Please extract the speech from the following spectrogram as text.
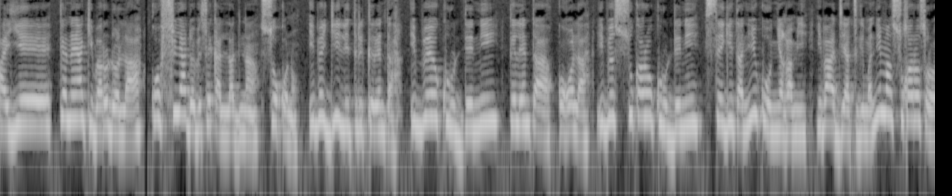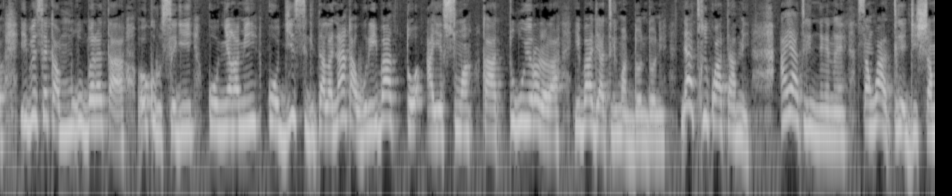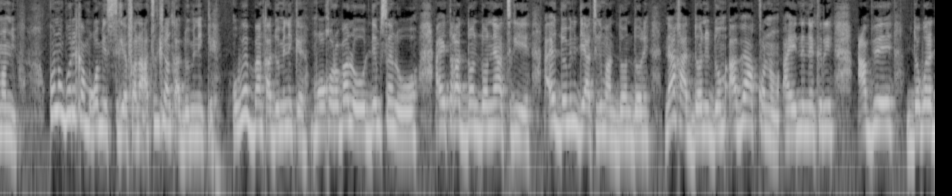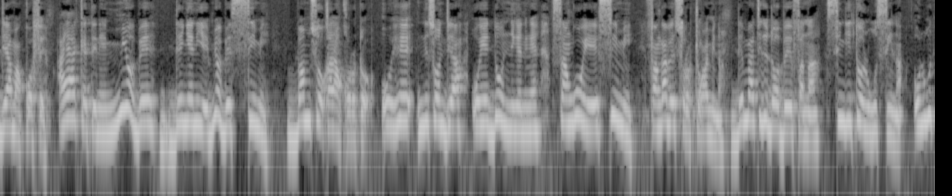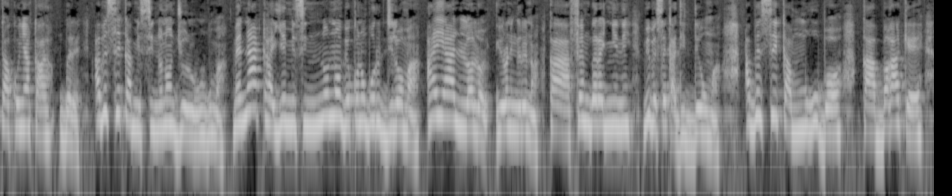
a ye kɛnɛya kibaru dɔ la ko fila dɔ bɛ se ka ladina so kɔnɔ i bɛ ji litiri kelen ta i bɛ kurudenni kelen ta kɔgɔ la i bɛ sukaro kurudenni segi ta n'i k'o ɲagami i b'a di a tigi ma n'i ma sukaro sɔrɔ i bɛ se ka mugu gbɛrɛ ta o kuru segi k'o ɲagami k'o ji sigita la n'a ka wuri i b'a to a ye suma k'a tugu yɔrɔ dɔ la i b'a di a tigi ma dɔɔni dɔɔni ne y'a tigi ko a t'a min a y'a tigi nɛgɛnɛgɛ sanko a tigi ye ji saman min kɔnɔbori ka mɔgɔ min sigɛ fana a tigi kan ka dumuni kɛ o bɛ ban ka dumuni kɛ mɔgɔkɔrɔba lo denmisɛn lo a ye taga dɔɔni dɔɔni a tigi ye a ye dumuni di a tigi ma dɔɔni dɔɔni n'a ka dɔɔni dɔn a bɛ a kɔnɔ a ye nɛnɛkiri a bɛ dɔ wɛrɛ di a ma kɔfɛ a y'a kɛ ten de min o bɛ denyɛni ye min o bɛ sin min bamuso kana kɔrɔtɔ o ye ninsɔndiya o ye denw nigɛnigɛ sanko ye sin min fanga bɛ sɔrɔ cogoya min na denbatigi dɔw bɛ fana sinji t'olugu sin na olugu ta koɲa ka gwɛlɛ a bɛ se ka misi nɔnɔ di olugu ma mɛ n'a k'a ye misi nɔnɔ bɛ kɔnɔburu dilaw ma a y'a lɔlɔ yɔrɔnigere na ka fɛn gwɛrɛ ɲini min bɛ se ka di denw ma a bɛ se ka mugu bɔ k'a baga kɛ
